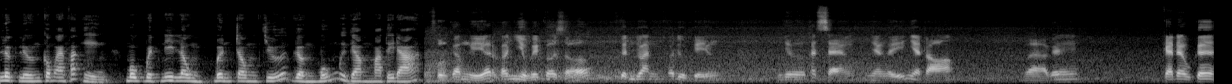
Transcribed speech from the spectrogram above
lực lượng công an phát hiện một bịch ni lông bên trong chứa gần 40 gram ma túy đá. Phường Cam Nghĩa có nhiều cái cơ sở kinh doanh có điều kiện như khách sạn, nhà nghỉ, nhà trọ và cái karaoke.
